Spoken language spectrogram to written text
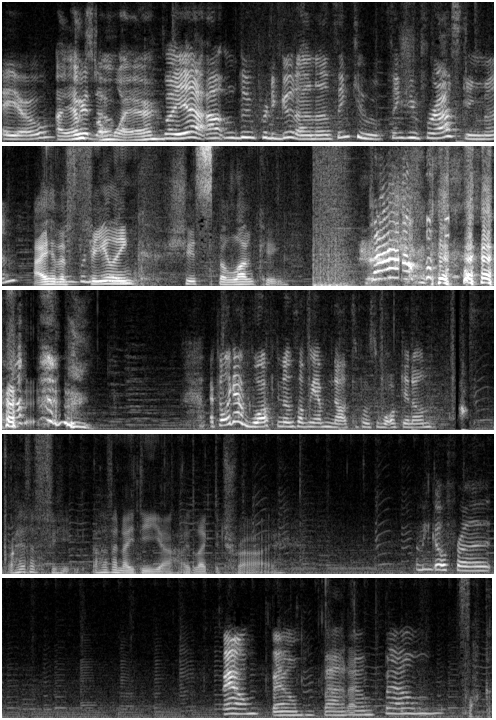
Ayo. I am Weird though. somewhere. But yeah, I'm doing pretty good, Anna. Thank you. Thank you for asking, man. I have a Doing pretty feeling she's spelunking. I feel like I've walked in on something I'm not supposed to walk in on. I have a fe- I have an idea I'd like to try. Let me go for it. Bam, bam, bam, bam. Fuck.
